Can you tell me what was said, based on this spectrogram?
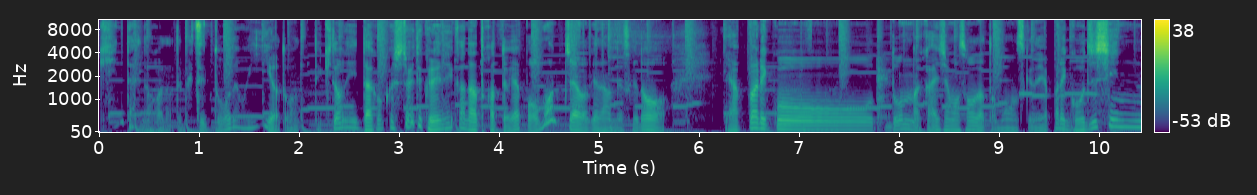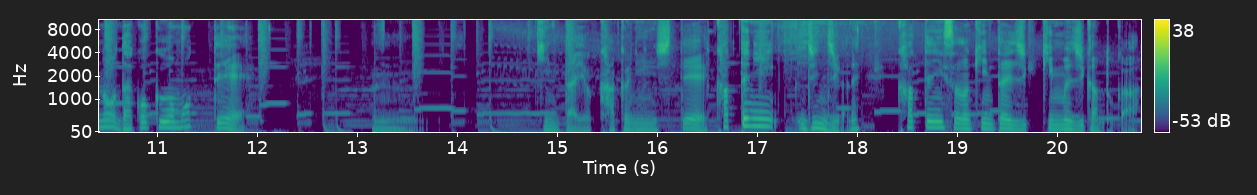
勤怠のことだって別にどうでもいいよと思って、適当に打刻しといてくれねえかなとかってやっぱ思っちゃうわけなんですけど、やっぱりこう、どんな会社もそうだと思うんですけど、やっぱりご自身の打刻を持って、うん、勤怠を確認して、勝手に人事がね、勝手にその勤怠勤務時間とか、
